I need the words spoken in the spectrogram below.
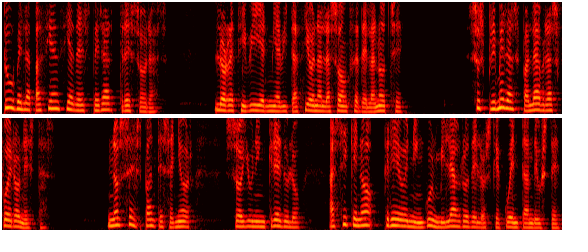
Tuve la paciencia de esperar tres horas. Lo recibí en mi habitación a las once de la noche sus primeras palabras fueron estas No se espante, señor, soy un incrédulo, así que no creo en ningún milagro de los que cuentan de usted.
